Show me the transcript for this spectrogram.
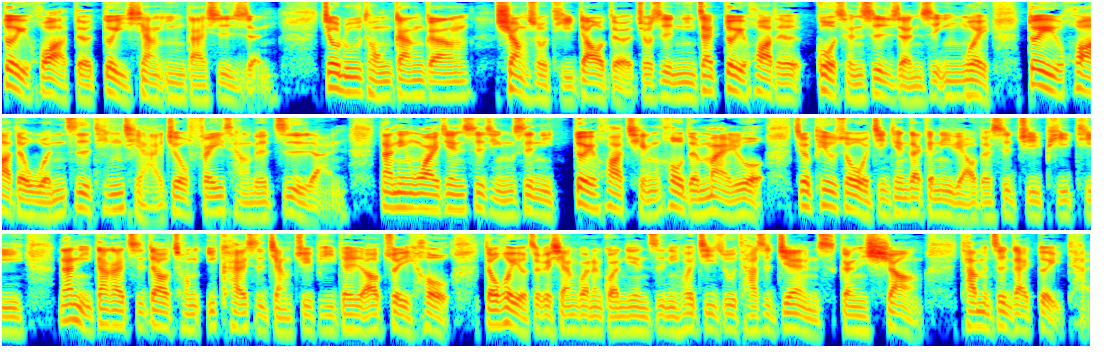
对话的对象应该是人，就如同刚刚像所提到的，就是你在对话的过程是人，是因为对话的文字听起来就非常的自然。那另外一件事情是你对话前后的脉络，就譬如说我今天在跟你聊的是 GPT，那你大概知道从一开始讲 GPT 到最后都会有这个相关的关键字，你会记住它是 James 跟 Sean 他们正在对谈。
